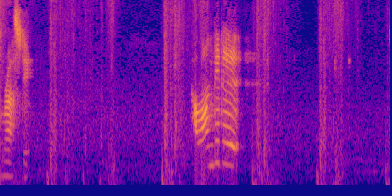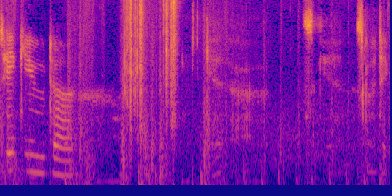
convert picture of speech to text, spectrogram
I'm rusty. How long did it take you to get a skin? It's gonna take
